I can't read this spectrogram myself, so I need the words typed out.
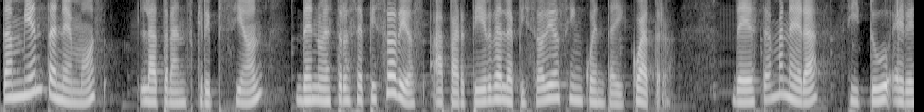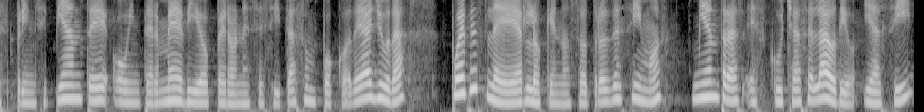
También tenemos la transcripción de nuestros episodios a partir del episodio 54. De esta manera, si tú eres principiante o intermedio pero necesitas un poco de ayuda, puedes leer lo que nosotros decimos mientras escuchas el audio y así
